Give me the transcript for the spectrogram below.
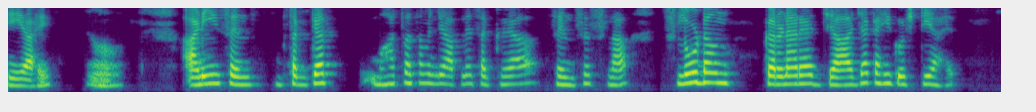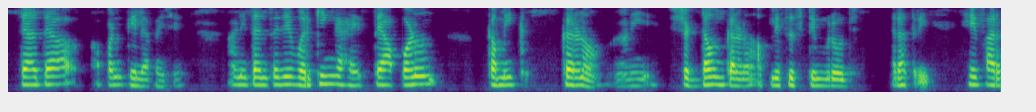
हे आहे. आणि सेन्स सगळ्यात महत्त्वाचं म्हणजे आपल्या सगळ्या सेन्सेसला स्लो डाऊन करणाऱ्या ज्या ज्या काही गोष्टी आहेत त्या त्या आपण केल्या पाहिजे. आणि त्यांचं जे वर्किंग आहे ते आपण कमी करणं आणि शटडाऊन करणं आपली सिस्टीम रोज रात्री हे फार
